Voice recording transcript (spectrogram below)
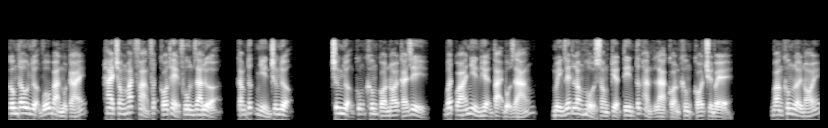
Công tâu nhượng vỗ bàn một cái, hai trong mắt phảng phất có thể phun ra lửa, căm tức nhìn trương nhượng. Trương nhượng cũng không có nói cái gì, bất quá nhìn hiện tại bộ dáng, mình giết long hổ song kiệt tin tức hẳn là còn không có truyền về. Bằng không lời nói,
